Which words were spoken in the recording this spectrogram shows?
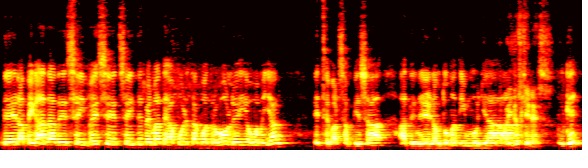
de la pegada de seis veces, seis remates a puerta, cuatro goles y Aubameyang, este Barça empieza a tener automatismo ya... ¿Tapaditos quién es? ¿El qué?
